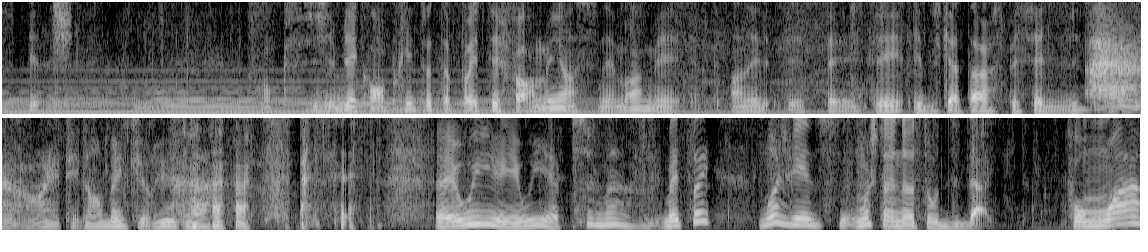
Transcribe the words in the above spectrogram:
ce pitch. Donc, si j'ai bien compris, toi, tu n'as pas été formé en cinéma, mais tu as été éducateur spécialisé. Ah, ouais, t'es donc bien curieux, toi. Eh oui, eh oui, absolument. Mais tu sais, moi, je viens du... Moi, je suis un autodidacte. Pour moi,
